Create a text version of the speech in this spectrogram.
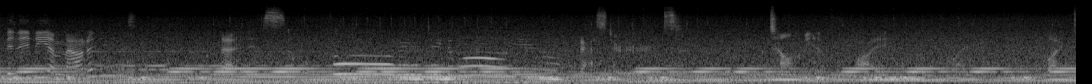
infinity amount of these. That is so cool. Take them all, you bastards. Telling me fly. What?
